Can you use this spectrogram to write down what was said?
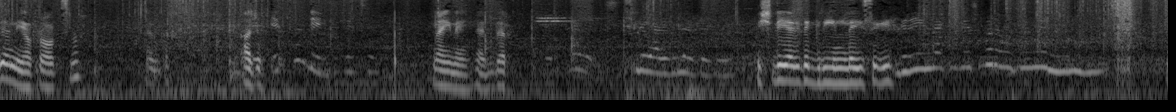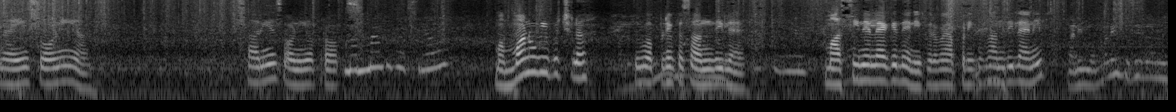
ਹੁੰਦੀਆਂ ਫਰੋਕਸ ਨਾ ਇੱਧਰ ਆ ਜਾਓ ਇੱਥੇ ਦੇਖ ਪਿੱਛੇ ਨਹੀਂ ਨਹੀਂ ਇੱਧਰ ਪਿਛਲੀ ਵੀ ਵਾਰੀ ਤੇ ਗ੍ਰੀਨ ਲਈ ਸੀਗੀ ਗ੍ਰੀਨ ਲੈ ਕੇ ਗਈ ਸੀ ਪਰ ਉਹਦੀ ਵੀ ਨਹੀਂ ਸੋਹਣੀ ਆ ਸਾਰੀਆਂ ਸੋਹਣੀਆਂ ਫਰੋਕਸ ਮੰਮਾ ਨੂੰ ਪੁੱਛ ਲਓ ਮੰਮਾ ਨੂੰ ਕੀ ਪੁੱਛਣਾ ਤੂੰ ਆਪਣੀ ਪਸੰਦ ਦੀ ਲੈ ਮਾਸੀ ਨੇ ਲੈ ਕੇ ਦੇਣੀ ਫਿਰ ਮੈਂ ਆਪਣੀ ਪਸੰਦ ਦੀ ਲੈਣੀ ਪਾਣੀ ਮੰਮਾ ਨੇ ਤੁਸੀਂ ਪਾਣੀ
